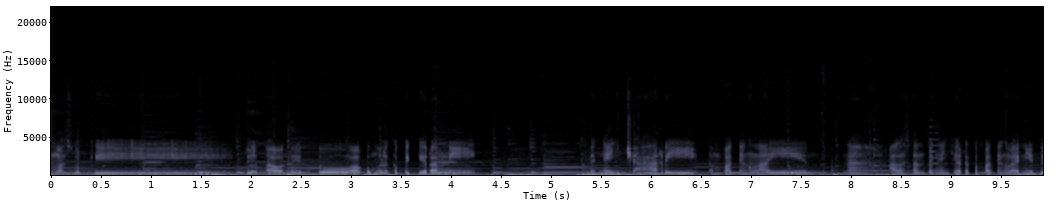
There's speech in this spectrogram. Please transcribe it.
memasuki dua tahun itu aku mulai kepikiran nih pengen cari tempat yang lain. Nah alasan pengen cari tempat yang lain itu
